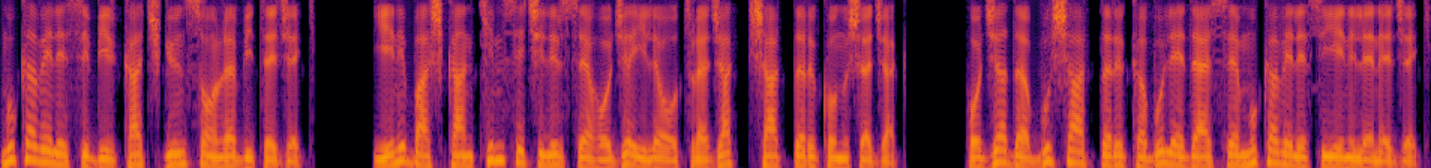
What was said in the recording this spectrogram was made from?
Mukavelesi birkaç gün sonra bitecek. Yeni başkan kim seçilirse hoca ile oturacak, şartları konuşacak. Hoca da bu şartları kabul ederse mukavelesi yenilenecek.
